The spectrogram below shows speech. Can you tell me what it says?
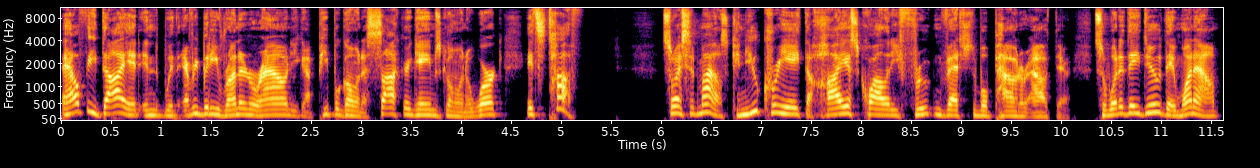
a healthy diet and with everybody running around, you got people going to soccer games, going to work. It's tough. So I said, Miles, can you create the highest quality fruit and vegetable powder out there? So what did they do? They went out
